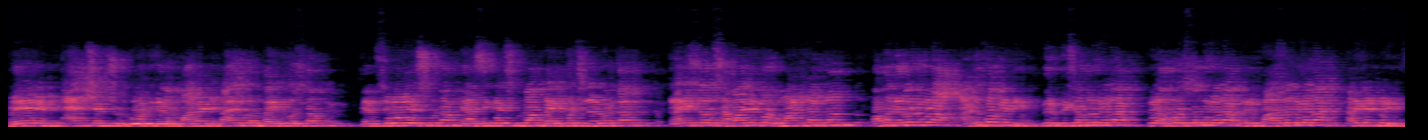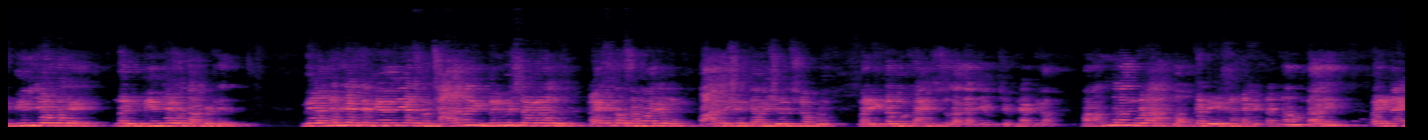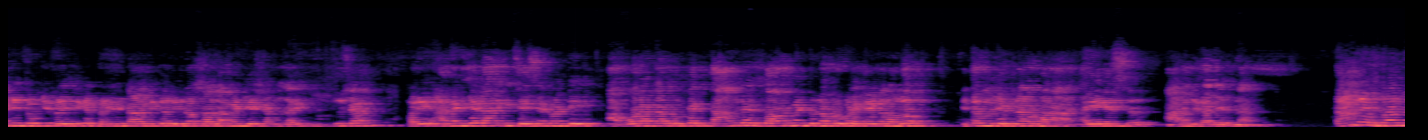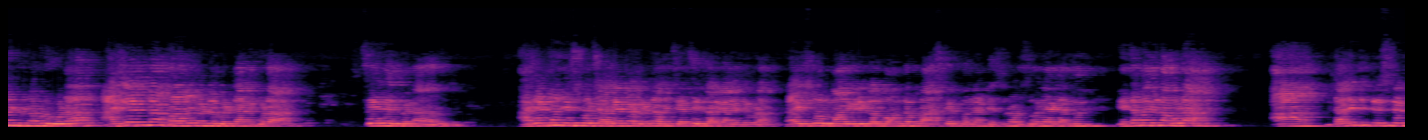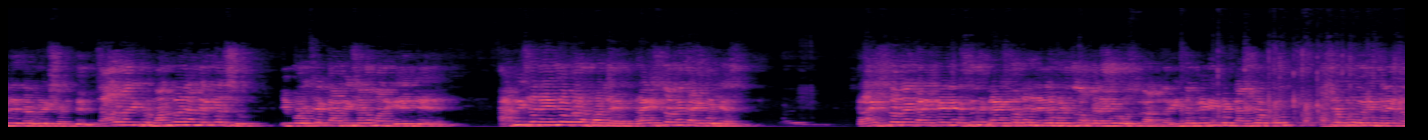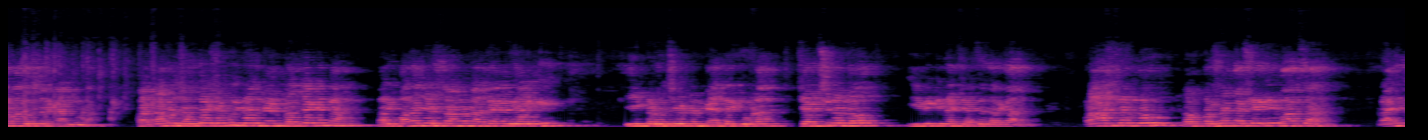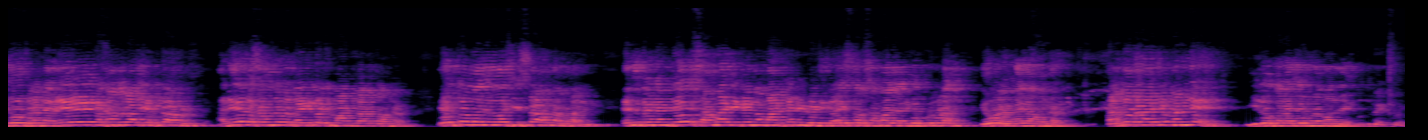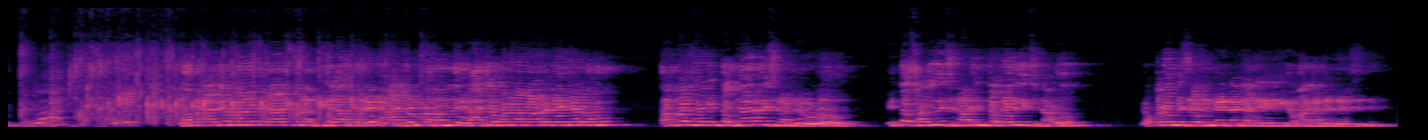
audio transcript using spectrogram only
Prayer and action should go together మాలాంటి నాయకులను బయటకు వస్తాం. మేము సిలువ వేసుకుంటాం క్యాసిక్ వేసుకుంటాం బయటకు వచ్చి నిలబడతాం. క్రైస్తవ సమాజం కొరకు మాట్లాడతాం. మమ్మల్ని ఎవరు కూడా అడ్డుకోకండి. మీరు బిషపులు కదా మీరు అపోస్తులు కదా మీరు పాస్టర్లు కదా అనకండి మీరు చేయకపోతే మరి మేము చేయకపోతే తప్పట్లేదు మీరు అందరు చేస్తే మేము ఏం చేస్తాం? చాలా మందికి పిలిపిస్తాం ఈరోజు క్రైస్తవ సమాజం పాలిటిషన్ కమిషన్ వచ్చినప్పుడు మరి ఇంతకు ఫ్రాన్స్ సుధాకర్ చెప్పినట్టుగా మనందరం కూడా ఒక్కటే సంఘటితంగా ఉండాలి. మరి nineteen fifty president president article ఎన్నోసార్లు అమెండ్ చేసినట్టు జరిగి చూసాం మరి అమెండ్ చేయడానికి చేసినటువంటి ఆ పోరాటాలు ఉంటే కాంగ్రెస్ గవర్నమెంట్ ఉన్నప్పుడు కూడా కేంద్రంలో ఇంతకుముందు చెప్పినారు మన ఐఏఎస్ ఆనంద్ గారు చెప్పినారు. కాంగ్రెస్ గవర్నమెంట్ ఉన్నప్పుడు కూడా అజెండా పార్లమెంట్లో పెట్టడానికి కూడా ఫెయిల్ అయిపోయినారు ఆ రోజు. అజెండా తీసుకొచ్చి అజెండా పెట్టాలి చర్చ జరగాలంటే కూడా క్రైస్తవులు మాదిరిలో ఉన్నప్పుడు ఆస్కర్ ఫెర్నాండెస్ ఉన్నాడు సోనియా గాంధీ ఎంతమంది ఉన్నా కూడా ఆ దళిత క్రిస్టియన్ రిజర్వేషన్ బిల్ చాలా మంది ఇప్పుడు మనలోనే అందరికీ తెలుసు ఇప్పుడు వచ్చే కమిషన్ మనకి ఏం చేయలేదు. కమిషన్ ఏం చేయకుండా పర్లేదు క్రైస్తవులే ఐక్యం చేస్తుంది. క్రైస్తవులే ఐక్యం చేస్తుంది క్రైస్తవులే నిలబెడుతుంది ఒక దగ్గర వస్తున్నారు. ఇంత మీటింగ్ పెట్టిన అశోక్ అశోక్ గురించి ఎంతమంది వస్తున్నారు అనుకున్నా. మరి తమ్ముడు సంతోషము ఈరోజు నేను ప్రత్యేకంగా మరి మనం చేస్తాను నందన్ గారికి. ఇక్కడ వచ్చినటువంటి మీ అందరికీ కూడా చర్చిలలో ఈ వీటిన చర్చ జరగాలి. పాస్టర్లు తమ ప్రసంగ శైలి మార్చాలి. రంజితోత్రంగా అనేక సంవత్సరాలు చెప్తా ఉన్నాడు. అనేక సంవత్సరాలు బయటకు వచ్చి మాట్లాడుతూ ఉన్నాడు. ఎంతో మంది విమర్శిస్తూ ఉన్నారు వారిని. ఎందుకంటే సామాజికంగా మాట్లాడేటువంటి క్రైస్తవ సమాజానికి ఎప్పుడు కూడా ఎవరు అండగా ఉండరు. పర్లోక రాజ్యం మనదే. ఈ లోక రాజ్యం కూడా మనదే. గుర్తుపెట్టుకోండి. లోక రాజ్యం మనదే. రాజ్యం మనదే. రాజ్యం మన ఏం చేయాలి మనం ఇంత జ్ఞానం ఇచ్చినాడు దేవుడు. ఇంత చదువు ఇచ్చినాడు ఇంత తెలివి ఇచ్చినాడు. ఎక్కడో మిస్ అవుతుంది ఏంటంటే అది ఇక మనకు అందరికి తెలిసింది.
